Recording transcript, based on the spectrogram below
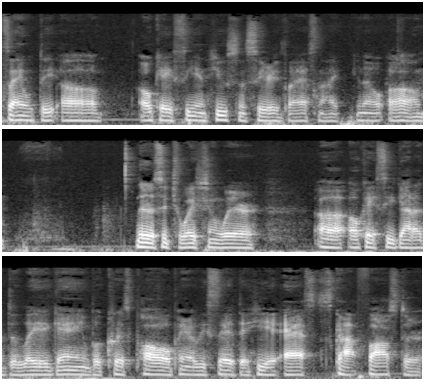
same with the uh, OKC and Houston series last night. You know. Um, there's a situation where uh, OKC got to delay a game, but Chris Paul apparently said that he had asked Scott Foster,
